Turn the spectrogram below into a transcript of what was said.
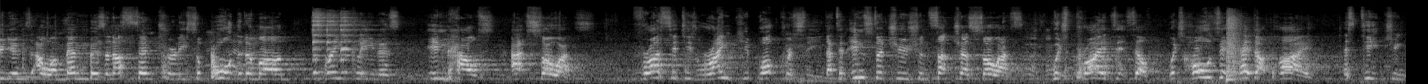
Unions, our members and us centrally support the demand to bring cleaners in-house at SOAS. For us it is rank hypocrisy that an institution such as SOAS, which prides itself, which holds its head up high as teaching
